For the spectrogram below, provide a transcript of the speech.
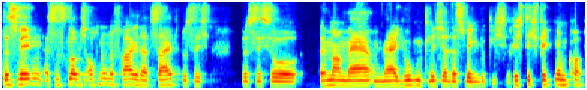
Deswegen, es ist, glaube ich, auch nur eine Frage der Zeit, bis sich, bis sich so immer mehr und mehr Jugendliche deswegen wirklich richtig ficken im Kopf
